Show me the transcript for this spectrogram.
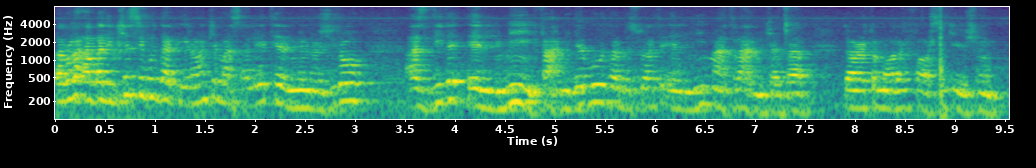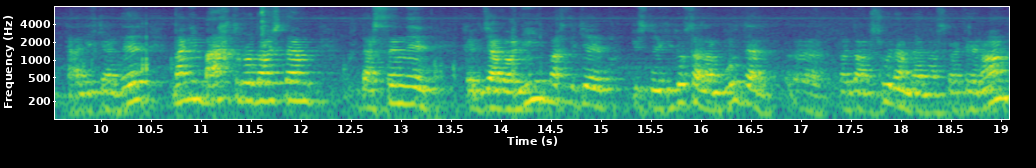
در واقع اولین کسی بود در ایران که مسئله ترمینولوژی رو از دید علمی فهمیده بود و به صورت علمی مطرح می‌کرد و دارت معارف فارسی که ایشون تعلیف کرده. من این بخت رو داشتم در سن جوانی وقتی که 21 دو سالم بود در دانشجو بودم در دانشگاه تهران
